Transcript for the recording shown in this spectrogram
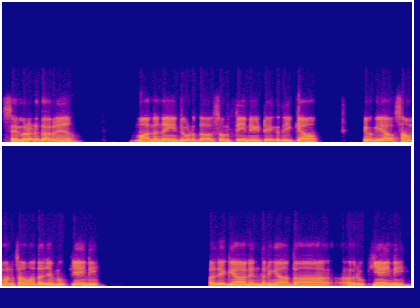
ਸਿਮਰਨ ਕਰ ਰਹੇ ਆ ਮਨ ਨਹੀਂ ਜੁੜਦਾ, ਸੁਰਤੀ ਨਹੀਂ ਟਿਕਦੀ। ਕਿਉਂ? ਕਿਉਂਕਿ ਆਸਾਂ ਮਨਸਾਵਾਂ ਤਾਂ ਜੇ ਮੁੱਕੀਆਂ ਹੀ ਨਹੀਂ। ਅਜੇ ਗਿਆਨ ਇੰਦਰੀਆਂ ਤਾਂ ਰੁਕੀਆਂ ਹੀ ਨਹੀਂ।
